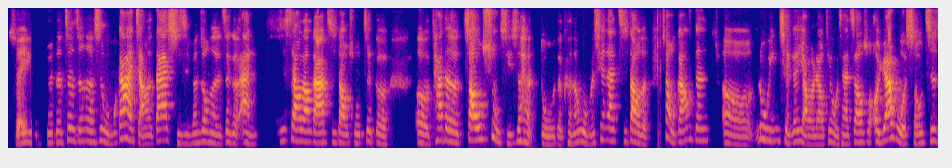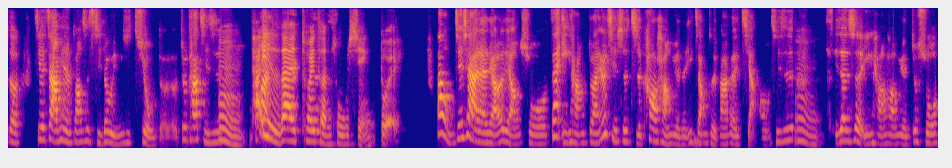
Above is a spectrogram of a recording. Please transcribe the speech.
所以我觉得这真的是我们刚才讲了大概十几分钟的这个案，其实是要让大家知道说这个。呃，他的招数其实很多的，可能我们现在知道的，像我刚刚跟呃录音前跟瑶瑶聊天，我才知道说，哦，原来我熟知的这些诈骗的方式其实都已经是旧的了，就他其实，嗯，他一直在推陈出新，对，那我们接下来来聊一聊说，在银行端，因为其实只靠行员的一张嘴巴在讲哦，其实嗯，你认识的银行行员就说，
